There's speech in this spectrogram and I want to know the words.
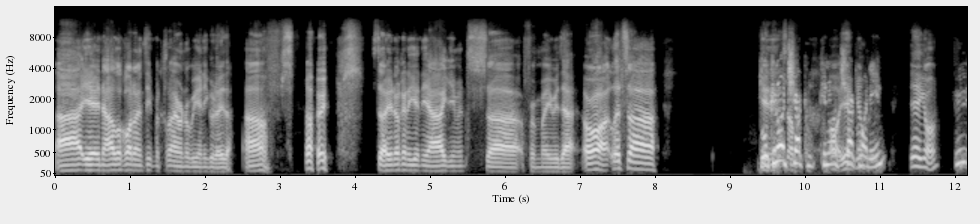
Uh, yeah, no, look, I don't think McLaren will be any good either. Um, so, so you're not going to get any arguments uh, from me with that. All right, let's. Uh, Well, can I into some- chuck? Can I Oh, yeah, chuck on. one in? Yeah, go on. Who?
